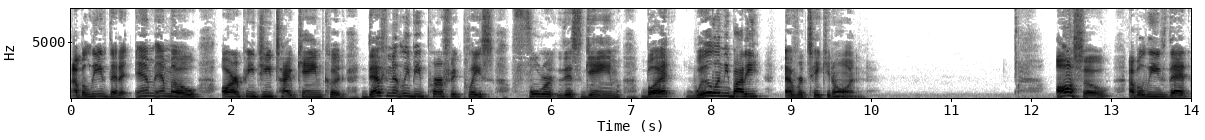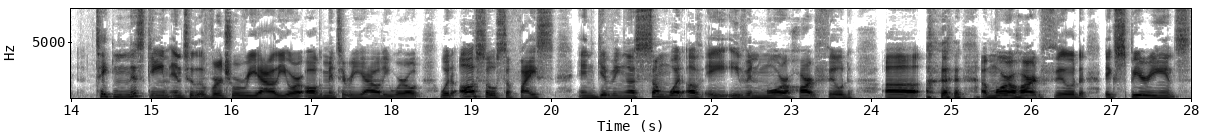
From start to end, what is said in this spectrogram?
I believe that an MMO RPG type game could definitely be perfect place for this game, but will anybody ever take it on? Also, I believe that taking this game into the virtual reality or augmented reality world would also suffice in giving us somewhat of a even more heart-filled uh, a more heart-filled experience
